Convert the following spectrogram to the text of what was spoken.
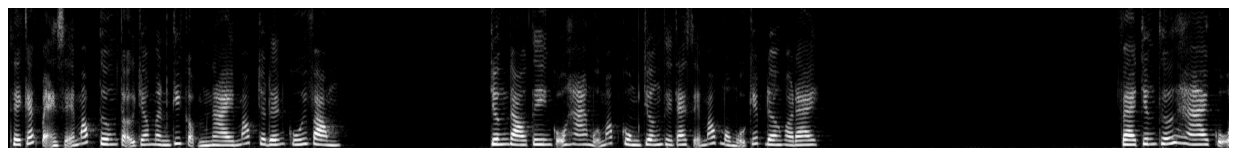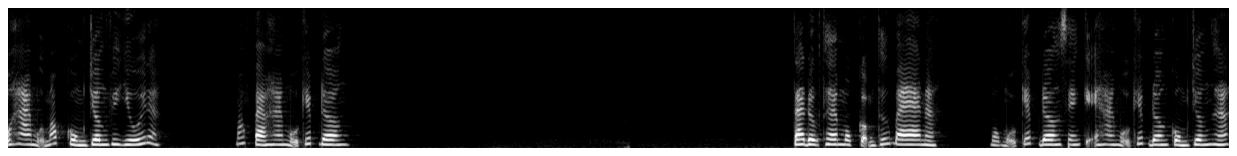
Thì các bạn sẽ móc tương tự cho mình cái cụm này móc cho đến cuối vòng. Chân đầu tiên của hai mũi móc cùng chân thì ta sẽ móc một mũi kép đơn vào đây. Và chân thứ hai của hai mũi móc cùng chân phía dưới nè. Móc vào hai mũi kép đơn. Ta được thêm một cụm thứ ba nè. Một mũi kép đơn xen kẽ hai mũi kép đơn cùng chân ha.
